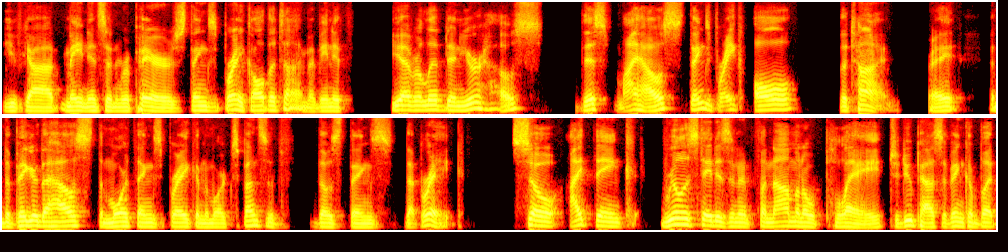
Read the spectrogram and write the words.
You've got maintenance and repairs. Things break all the time. I mean, if you ever lived in your house, this, my house, things break all the time, right? And the bigger the house, the more things break and the more expensive those things that break. So I think real estate is a phenomenal play to do passive income, but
